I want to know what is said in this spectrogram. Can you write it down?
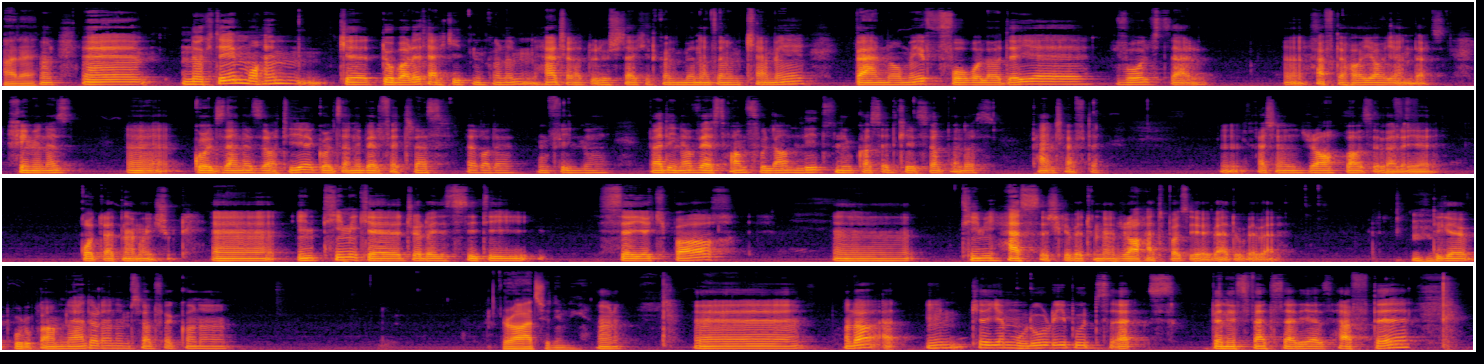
آره, آره. نکته مهم که دوباره تاکید می‌کنم هر چقدر روش تاکید کنیم به نظرم کمه. برنامه فوقالعاده ولف در هفته های آینده است. خیمنز گلزن ذاتیه گلزن بلفترس به قول اون فیلمه بعد اینا وست هام فولام لیدز نیوکاسل کریستال پالاس. پنج هفته. قشنگ راه بازه برای قدرت نماییشون این تیمی که جلوی سیتی سه یک باخت تیمی هستش که بتونه راحت بازی های بعدو ببره. دیگه اروپا هم ندارن امسال فکر کنم. راحت شدیم دیگه. آره. حالا این که یه مروری بود به نسبت سریع از هفته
